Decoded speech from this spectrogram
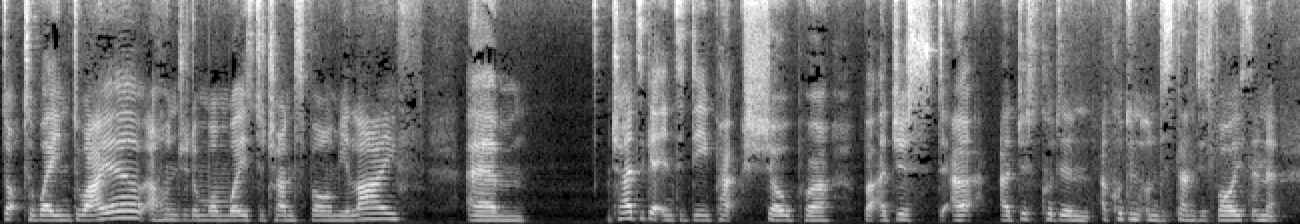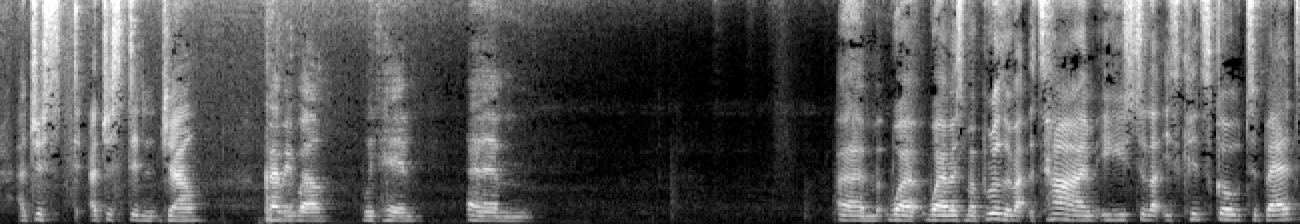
Dr. Wayne Dyer, 101 Ways to Transform Your Life. Um, tried to get into Deepak Chopra, but I just I, I just couldn't I couldn't understand his voice, and I, I just I just didn't gel very well with him. Um, um, where, whereas my brother at the time, he used to let his kids go to bed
